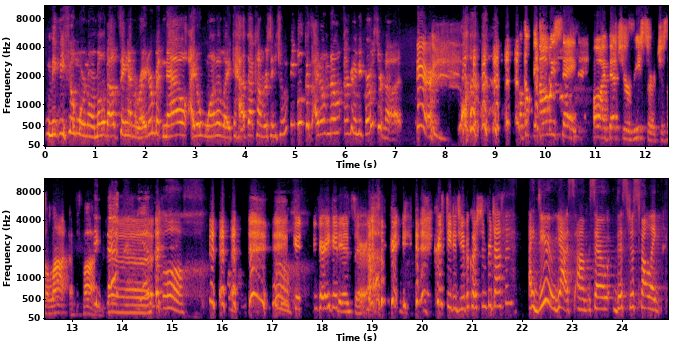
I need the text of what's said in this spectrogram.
make me feel more normal about saying I'm a writer. But now I don't want to like have that conversation with people because I don't know if they're going to be gross or not. Fair. well, they always say, "Oh, I bet your research is a lot of fun." Exactly. Uh, oh. good, very good answer. Christy, did you have a question for Jasmine? I do. Yes. Um, so this just felt like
